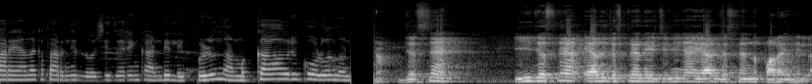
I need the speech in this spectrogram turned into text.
പറയാമെന്നൊക്കെ പറഞ്ഞിരുന്നു. പക്ഷെ ഇതുവരെയും കണ്ടില്ല. ഇപ്പോഴും നമുക്ക് ആ ഒരു കോൾ വന്നുണ്ട് ജസ്ന ഈ ജസ്ന ഏത് ജസ്ന എന്ന് വെച്ച് കഴിഞ്ഞാൽ ഞാൻ ഏത് ജസ്ന എന്ന് പറയുന്നില്ല.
